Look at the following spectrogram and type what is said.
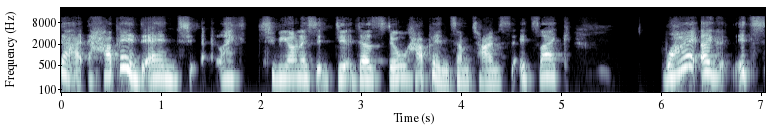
that happened and like to be honest it d- does still happen sometimes. It's like why like it's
